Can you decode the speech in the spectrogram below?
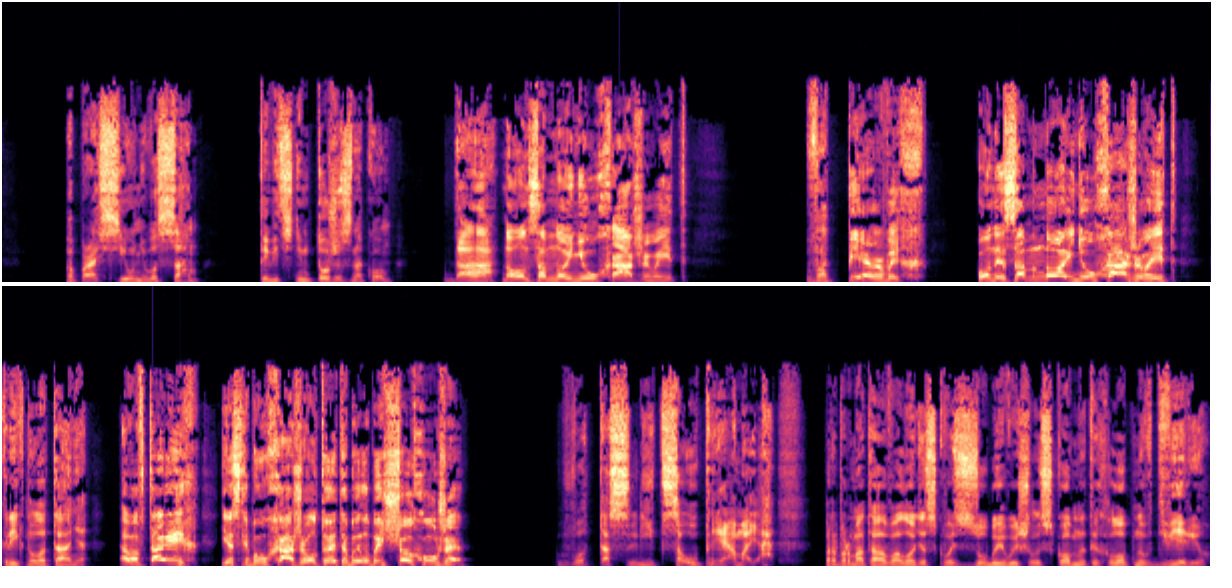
«Попроси у него сам. Ты ведь с ним тоже знаком». «Да, но он за мной не ухаживает!» «Во-первых, он и за мной не ухаживает!» — крикнула Таня. «А во-вторых, если бы ухаживал, то это было бы еще хуже!» «Вот ослица упрямая!» — пробормотал Володя сквозь зубы и вышел из комнаты, хлопнув дверью.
